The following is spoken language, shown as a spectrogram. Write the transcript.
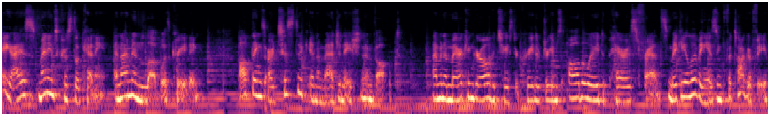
Hey guys, my name's Crystal Kenny, and I'm in love with creating. All things artistic and imagination involved. I'm an American girl who chased her creative dreams all the way to Paris, France, making a living using photography.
